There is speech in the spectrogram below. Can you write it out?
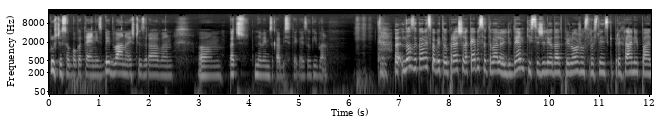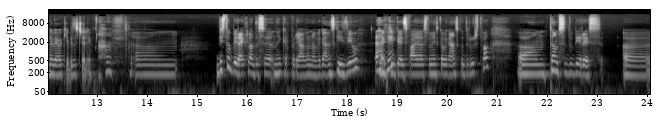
plus če so obogateni z B12 čez raven, um, pač ne vem, zakaj bi se tega izogibali. No, za konec pa bi te vprašala, kaj bi svetovali ljudem, ki si želijo dati priložnost rastlinski prehrani, pa ne vejo, kje bi začeli. Um, v bistvu bi rekla, da se nekaj prijavijo na veganski izziv, uh -huh. ki mhm. ga izvaja Slovensko vegansko društvo. Um, tam se dobi res uh,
